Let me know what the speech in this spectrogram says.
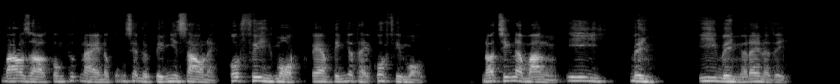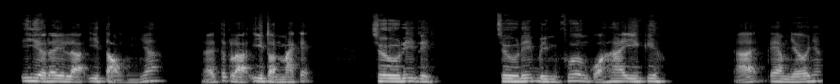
bao giờ công thức này nó cũng sẽ được tính như sau này cốt phi một các em tính cho thầy cốt phi một. Nó chính là bằng y bình. Y bình ở đây là gì? Y ở đây là y tổng nhá. Đấy tức là y toàn mạch ấy. Trừ đi gì? Trừ đi bình phương của hai y kia. Đấy các em nhớ nhé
